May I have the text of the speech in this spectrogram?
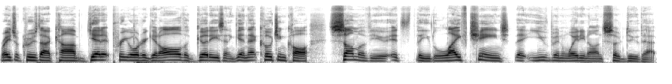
rachelcruze.com, get it, pre order, get all the goodies. And again, that coaching call, some of you, it's the life change that you've been waiting on. So do that.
